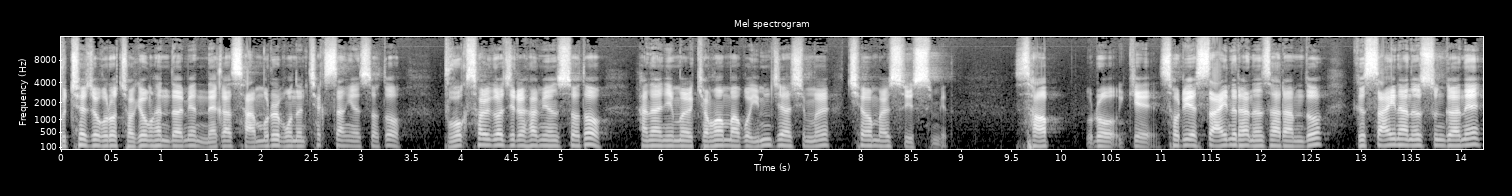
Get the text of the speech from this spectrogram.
구체적으로 적용한다면 내가 사물을 보는 책상에서도 부엌 설거지를 하면서도 하나님을 경험하고 임재하심을 체험할 수 있습니다. 사업으로 이렇게 서류에 사인을 하는 사람도 그 사인하는 순간에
